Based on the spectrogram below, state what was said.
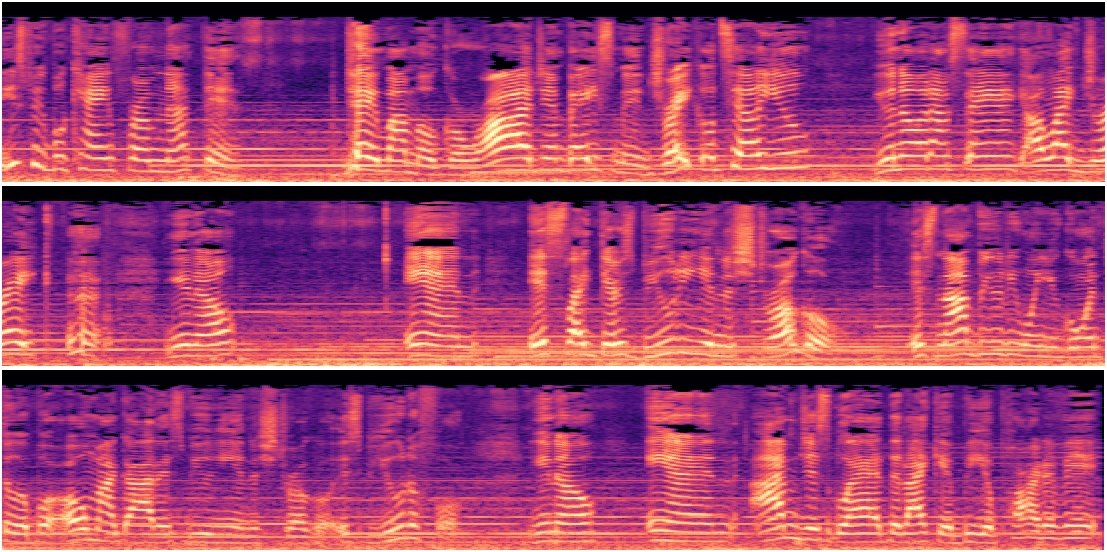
these people came from nothing They mama garage and basement. Drake will tell you. You know what I'm saying? I like Drake, you know? And it's like there's beauty in the struggle. It's not beauty when you're going through it, but oh my God, it's beauty in the struggle. It's beautiful, you know? And I'm just glad that I could be a part of it,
